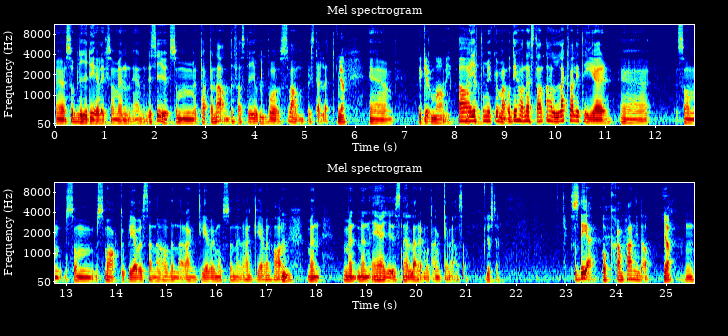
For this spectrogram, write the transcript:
eh, Så blir det liksom en, en det ser ju ut som tapenad fast det är gjort Mm. på svamp istället. Ja, Eh, mycket umami. Ja, verkligen. jättemycket umami. Och det har nästan alla kvaliteter eh, som, som smakupplevelserna av den där anklevermoussen eller anklevern har. Mm. Men, men, men är ju snällare mot ankorna alltså. Just det. Så det och champagne då. Ja. Mm.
